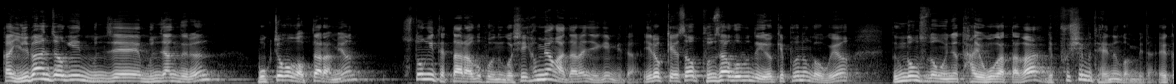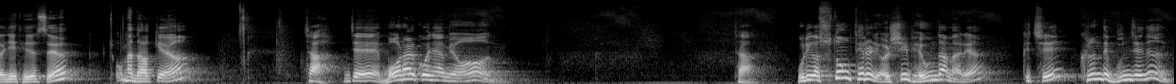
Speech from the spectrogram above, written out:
그러니까 일반적인 문제 문장들은 목적어가 없다라면 수동이 됐다라고 보는 것이 현명하다는 얘기입니다. 이렇게 해서 분사 구문도 이렇게 푸는 거고요. 능동 수동은요 다 요거 갖다가 이제 푸시면 되는 겁니다. 여기까지 되셨어요? 조금만 더 할게요. 자, 이제 뭘 할 거냐면 자, 우리가 수동태를 열심히 배운단 말이야. 그치? 그런데 문제는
